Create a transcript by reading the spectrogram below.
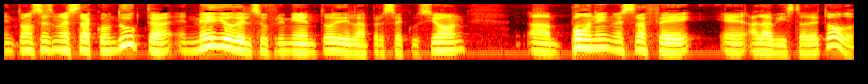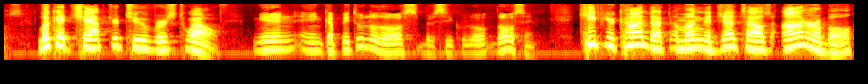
Entonces nuestra conducta en medio del sufrimiento y de la persecución um, pone nuestra fe eh, a la vista de todos. Look at chapter 2, verse 12. Miren en capítulo 2, versículo 12. Keep your conduct among the Gentiles honorable,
